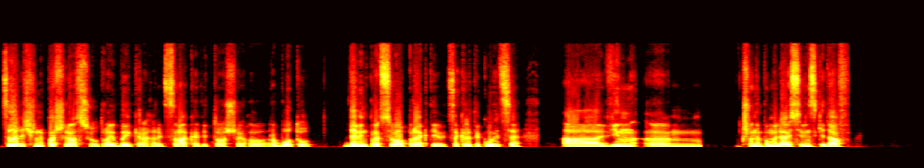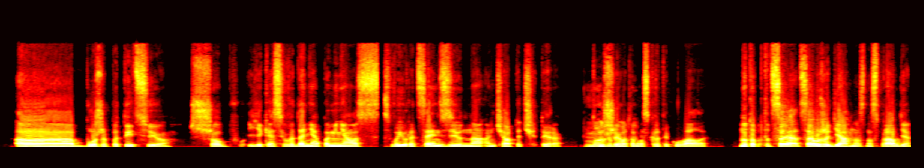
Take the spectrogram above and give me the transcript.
це, до речі, не перший раз, що у Троя Бейкера горить срака від того, що його роботу, де він працював в проєкті, це критикується. А він, ем, якщо не помиляюся, він скидав е, Боже петицію, щоб якесь видання поміняло свою рецензію на Uncharted 4. Тому Може що його там розкритикували. Ну тобто, це, це вже діагноз насправді.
